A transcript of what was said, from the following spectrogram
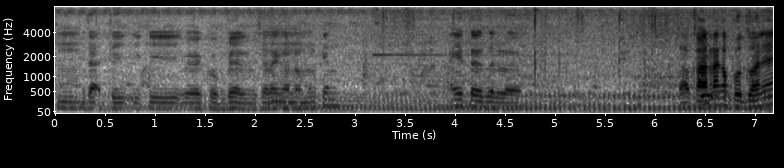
Hmm. ndak di iki gombel misalnya ngono. Mungkin itu tuh loh. Tapi Karena kebutuhannya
